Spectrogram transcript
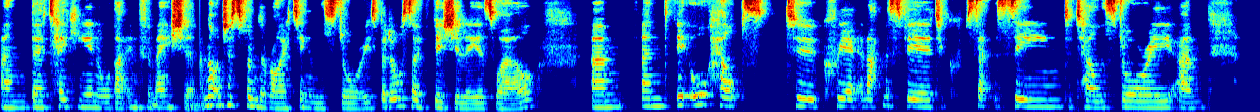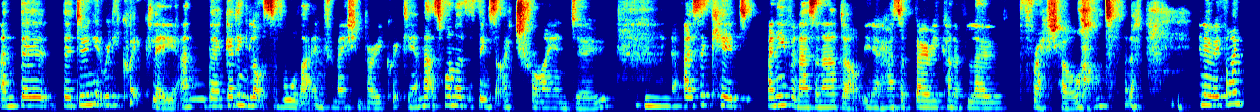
and they're taking in all that information, not just from the writing and the stories, but also visually as well. Um, and it all helps to create an atmosphere, to set the scene, to tell the story. Um, and they're, they're doing it really quickly and they're getting lots of all that information very quickly. And that's one of the things that I try and do. Mm. As a kid, and even as an adult, you know, has a very kind of low threshold. you know, if I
